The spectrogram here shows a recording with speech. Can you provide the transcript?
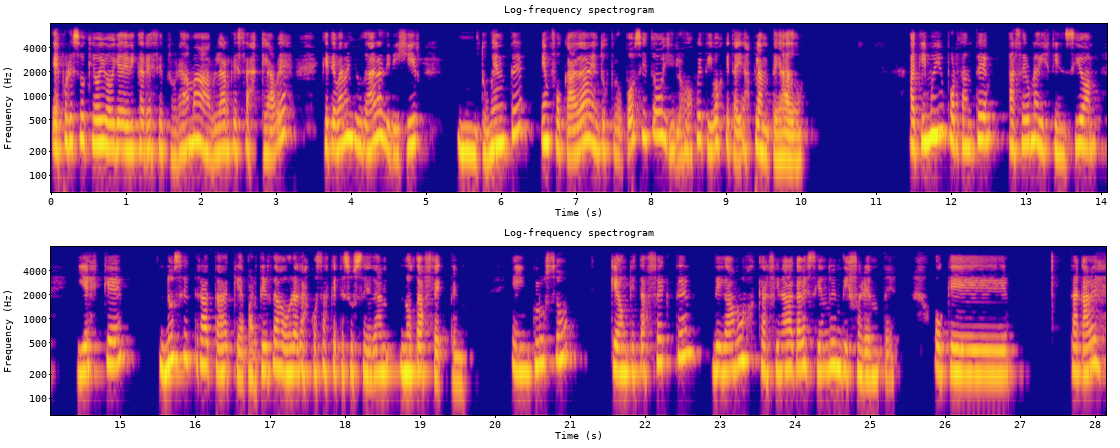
Es por eso que hoy voy a dedicar este programa a hablar de esas claves que te van a ayudar a dirigir mm, tu mente enfocada en tus propósitos y en los objetivos que te hayas planteado. Aquí es muy importante hacer una distinción y es que no se trata que a partir de ahora las cosas que te sucedan no te afecten e incluso que aunque te afecten digamos, que al final acabes siendo indiferente o que te acabes,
